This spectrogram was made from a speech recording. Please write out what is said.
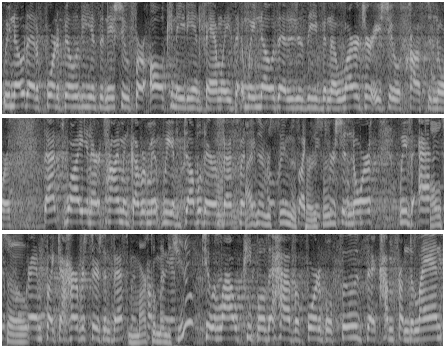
We know that affordability is an issue for all Canadian families, and we know that it is even a larger issue across the north. That's why, in our time in government, we have doubled our investment I've in never programs seen this like person. Nutrition North. We've added Also, programs like the Harvesters Investment Marco Program Mendicino? to allow people to have affordable foods that come from the land.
